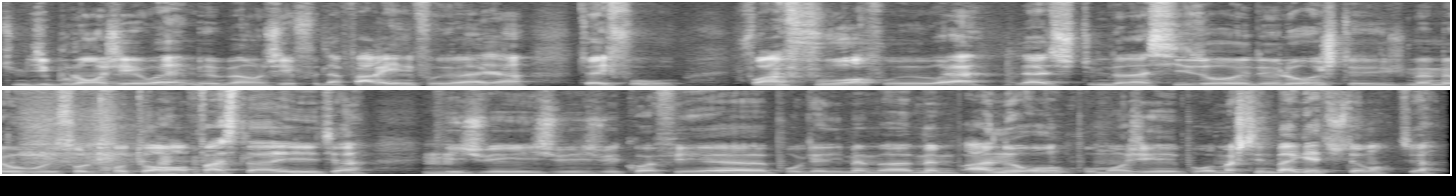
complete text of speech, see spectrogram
Tu, me dis boulanger, ouais, mais boulanger, il faut de la farine, il faut de Tu vois, il faut faut un four, faut, voilà. Là, tu me donnes un ciseau et de l'eau, je, te, je me mets sur le trottoir en face, là, et, tu vois, mm. et je vais, je, vais, je vais coiffer euh, pour gagner même, euh, même un euro, pour manger, pour m'acheter une baguette, justement, tu vois.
